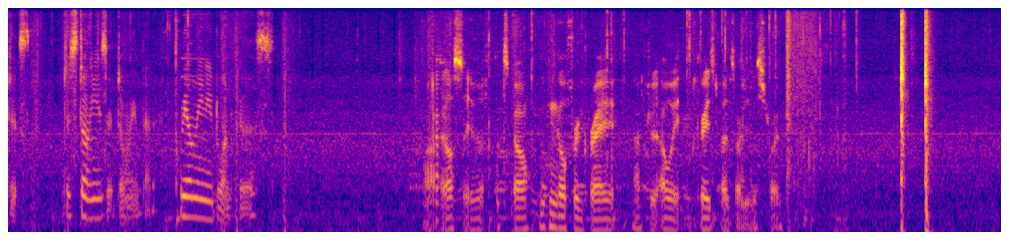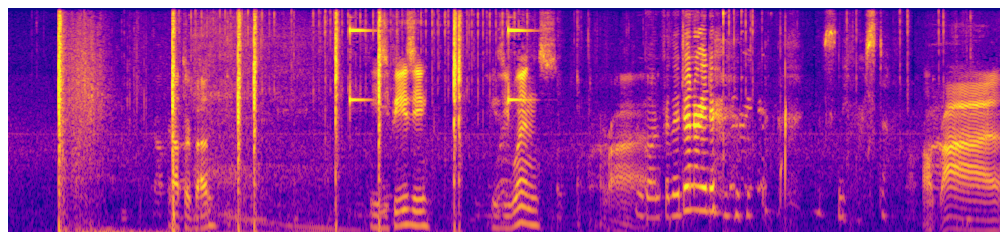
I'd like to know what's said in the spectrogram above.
Just, just don't use it. Don't worry about it. We only need one for this. Alright, I'll save it. Let's go. We can go for gray after. Oh wait, gray's bed's already destroyed. Got their bed. Easy peasy. Easy wins. Alright. I'm going for the generator. just need more stuff. Alright.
